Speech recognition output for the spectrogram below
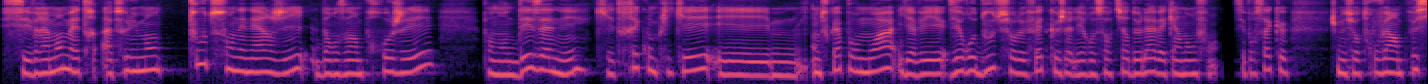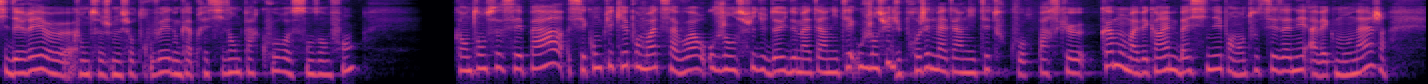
c'est vraiment mettre absolument toute son énergie dans un projet pendant des années qui est très compliqué. Et mm, en tout cas pour moi il y avait zéro doute sur le fait que j'allais ressortir de là avec un enfant. C'est pour ça que je me suis retrouvée un peu sidérée euh, quand je me suis retrouvée donc après six ans de parcours sans enfant. Quand on se sépare, c'est compliqué pour moi de savoir où j'en suis du deuil de maternité, où j'en suis du projet de maternité tout court. Parce que comme on m'avait quand même bassiné pendant toutes ces années avec mon âge,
